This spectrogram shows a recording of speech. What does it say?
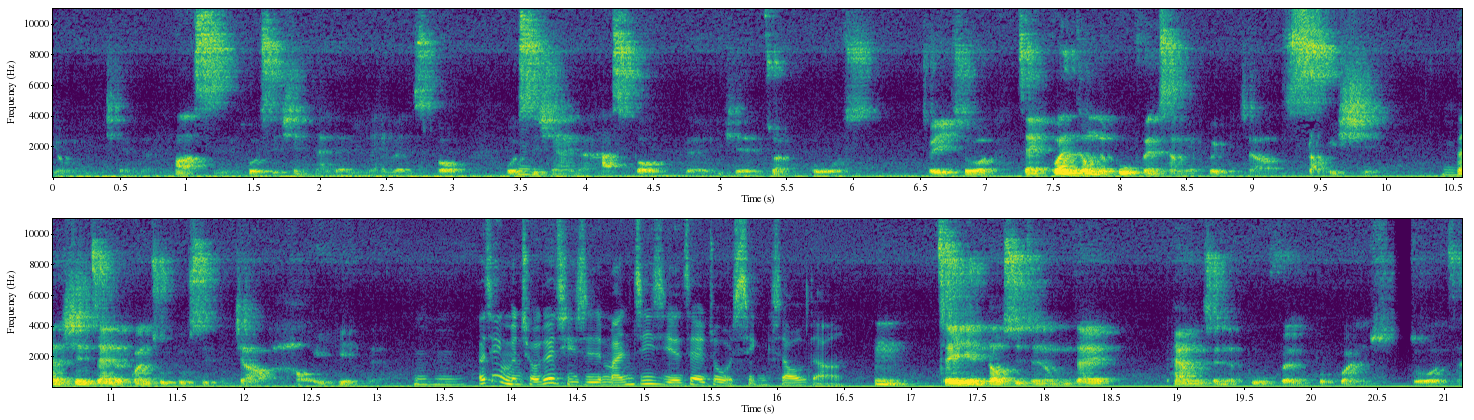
有以前的 f a s 或是现在的 Eleven Sport 或是现在的 h a s p o 的一些转播，所以说在观众的部分上面会比较少一些，但现在的关注度是比较好一点的。嗯哼，而且你们球队其实蛮积极的在做行销的啊。嗯，这一点倒是真的。我们在太阳神的部分，不管说在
